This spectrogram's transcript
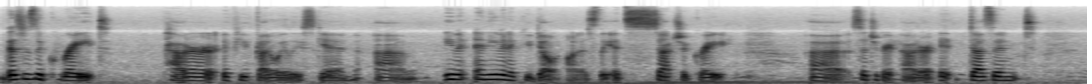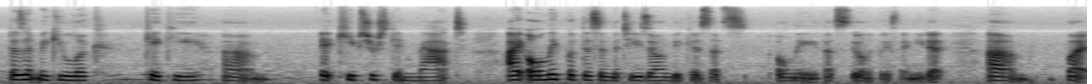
this is a great powder if you've got oily skin. Um, even and even if you don't, honestly, it's such a great, uh, such a great powder. It doesn't doesn't make you look cakey. Um, it keeps your skin matte. I only put this in the T-zone because that's only that's the only place I need it. Um, but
